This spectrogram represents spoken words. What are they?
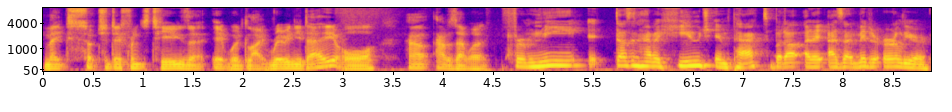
makes such a difference to you that it would like ruin your day, or how how does that work? For me, it doesn't have a huge impact, but uh, I, as I admitted earlier,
